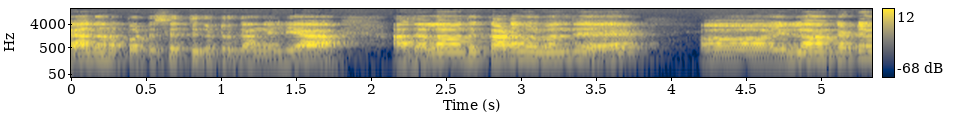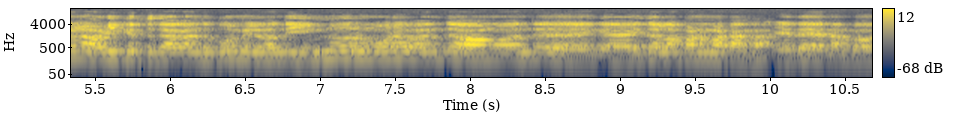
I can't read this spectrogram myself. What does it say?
வேதனைப்பட்டு செத்துக்கிட்டு இருக்காங்க இல்லையா? அதெல்லாம் வந்து கடவுள் வந்து எல்லா கெட்டவங்களும் அழிக்கிறதுக்காக அந்த பூமியில் வந்து இன்னொரு முறை வந்து அவங்க வந்து இங்கே இதெல்லாம் பண்ண மாட்டாங்க. எது நம்ம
